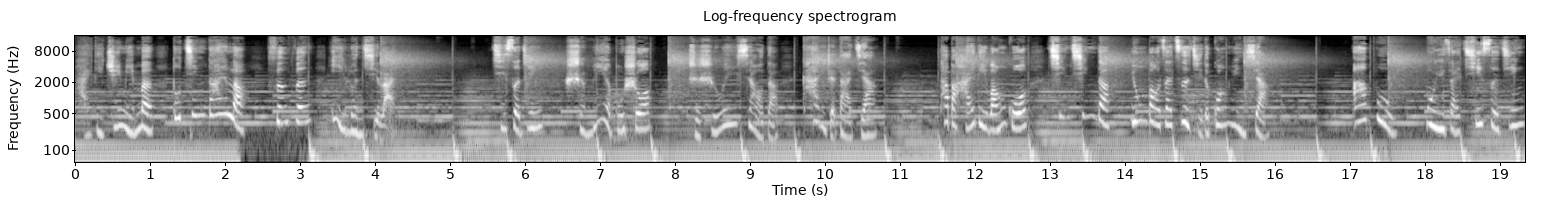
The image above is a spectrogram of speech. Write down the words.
海底居民们都惊呆了，纷纷议论起来。七色鲸什么也不说。只是微笑地看着大家，他把海底王国轻轻地拥抱在自己的光晕下。阿布沐浴在七色鲸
